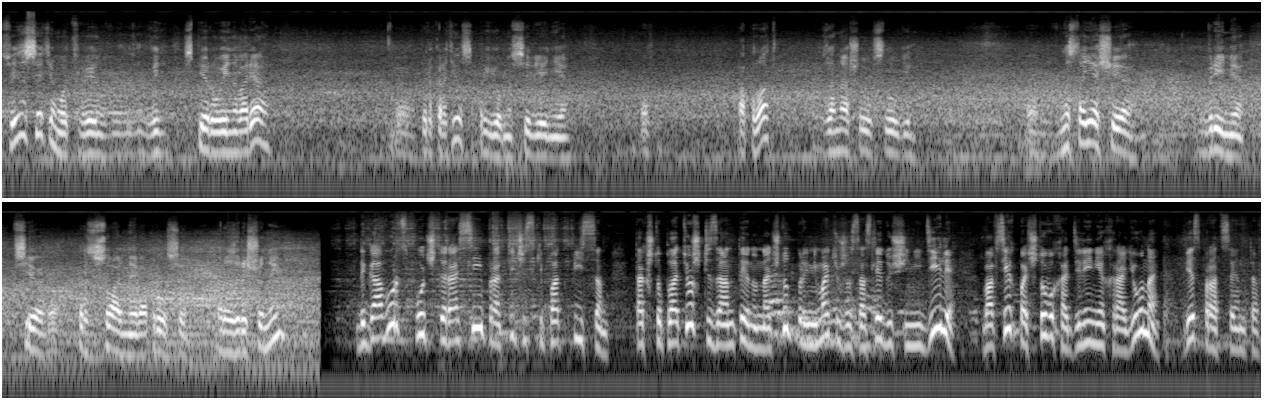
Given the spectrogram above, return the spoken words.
В связи с этим вот с 1 января прекратился прием населения оплат за наши услуги. В настоящее время все процессуальные вопросы разрешены. Договор с Почтой России практически подписан, так что платежки за антенну начнут принимать уже со следующей недели во всех почтовых отделениях района без процентов.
